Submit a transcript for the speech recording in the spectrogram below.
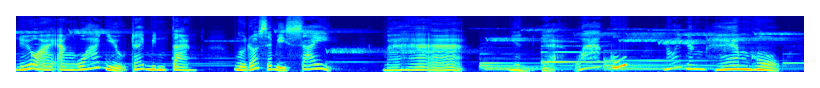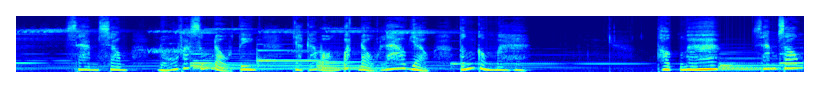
Nếu ai ăn quá nhiều trái binh tàn, người đó sẽ bị say. Mà ha à, nhìn gà quá cút, nói năng ham hồ. Sam xong, nổ phát súng đầu tiên và cả bọn bắt đầu lao vào tấn công ma hà thật mà sam xong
